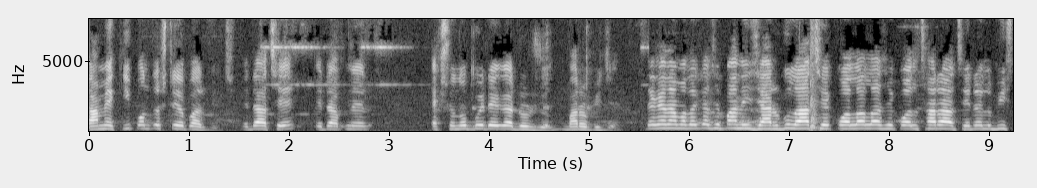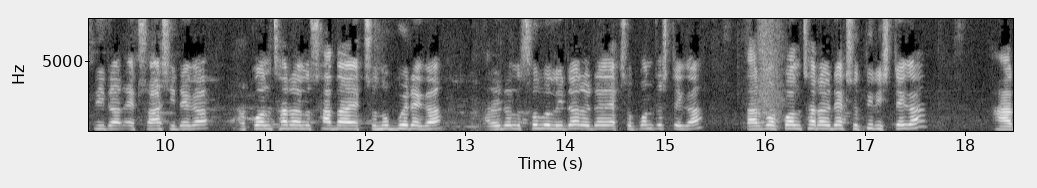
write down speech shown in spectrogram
দামে কি পঞ্চাশ টাকা পার পিস এটা আছে, এটা আপনার একশো নব্বই টাকা ডর্জন, বারো পিসে দেখেন আমাদের কাছে পানি জারগুলো আছে, কলাল আছে কল ছাড়া আছে, এটা হলো বিশ লিটার একশো আশি টাকা, আর কল ছাড়া হলো সাদা একশো নব্বই টাকা। আর এটা হলো ষোলো লিটার, ওইটা একশো পঞ্চাশ টাকা। তারপর কল ছাড়া ওইটা একশো তিরিশ টাকা। আর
